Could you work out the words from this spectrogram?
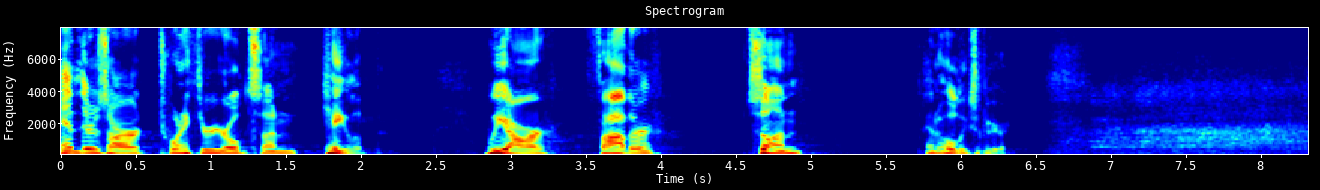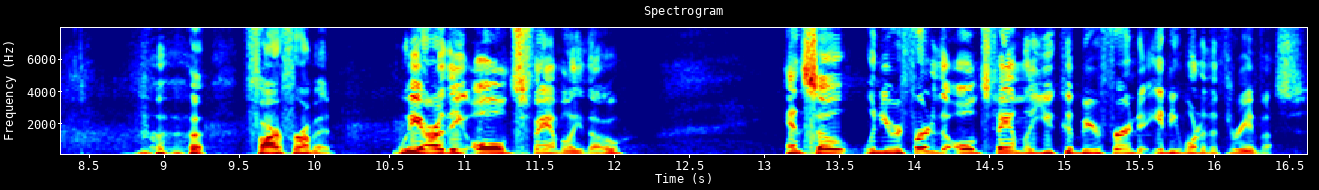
and there's our 23 year old son, Caleb. We are Father, Son, and Holy Spirit. Far from it. We are the Olds family, though. And so when you refer to the Olds family, you could be referring to any one of the three of us.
